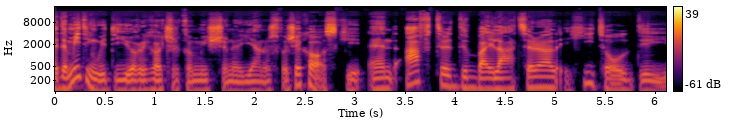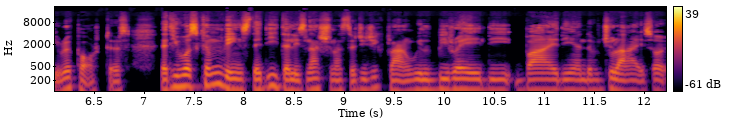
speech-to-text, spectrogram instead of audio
had a meeting with the Agriculture Commissioner Janusz Wojciechowski, and after the bilateral, he told the reporters that he was convinced that Italy's national strategic plan will be ready by the end of July. So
